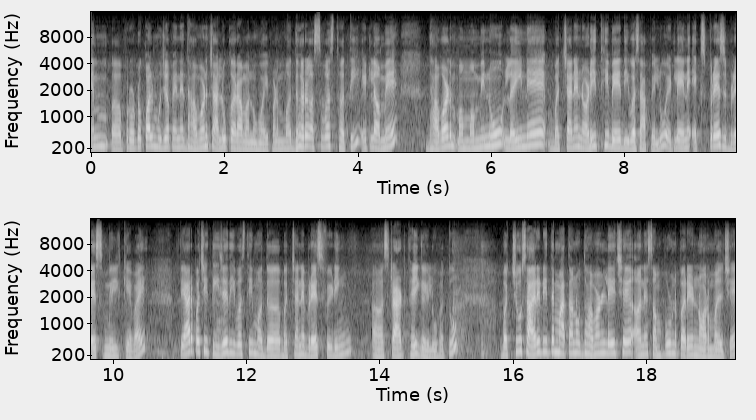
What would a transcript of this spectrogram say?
એમ પ્રોટોકોલ મુજબ એને ધાવણ ચાલુ કરાવવાનું હોય. પણ મધર અસ્વસ્થ હતી એટલે અમે ધાવણ મમ્મીનું લઈને બચ્ચાને નળીથી બે દિવસ આપેલું એટલે એને એક્સપ્રેસ બ્રેસ્ટ મિલ્ક કહેવાય. ત્યાર પછી ત્રીજે દિવસથી મધ, બચ્ચાને બ્રેસ્ટ ફીડિંગ સ્ટાર્ટ થઈ ગયેલું હતું. બચ્ચું સારી રીતે માતાનું ધાવણ લે છે અને સંપૂર્ણપણે નોર્મલ છે.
